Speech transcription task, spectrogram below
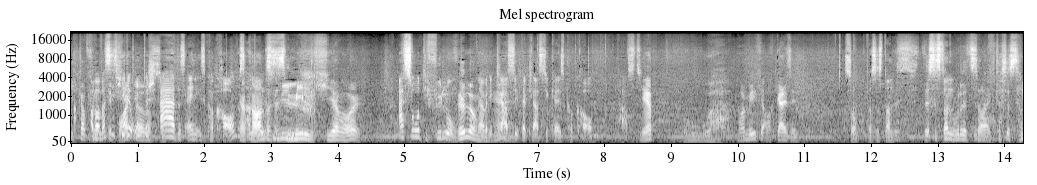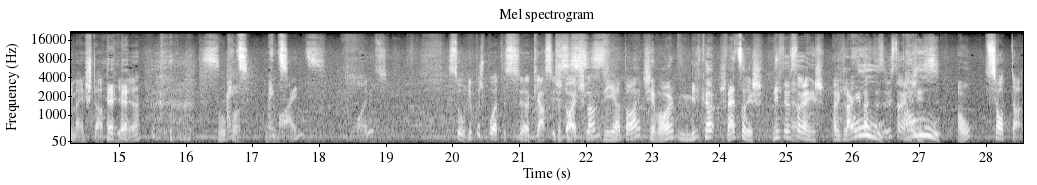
ich glaube, Aber was ist hier der Unterschied? Ah, das eine ist Kakao und das Kakao, andere das ist Milch. Milch, jawohl. Ach so, die Füllung. Die Füllung, Ja, aber die ja. Klassi der Klassiker ist Kakao. Passt. Ja, Uh, weil Milch auch geil sind. so, das ist dann, Das, das ist dann, gute Zeug. das ist dann mein Stapel hier, ja. Super. Meins, meins. Meins? Meins. So, Rittersport ist äh, klassisch Das Deutschland. Ist sehr deutsch, jawohl. Milka schweizerisch, nicht österreichisch. Habe ich lange Oh, gedacht, dass es österreichisch oh. ist. Oh, Zotter.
